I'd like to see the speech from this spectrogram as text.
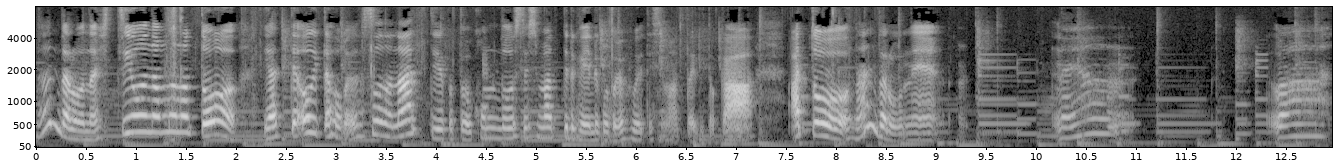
なんだろうな、必要なものとやっておいた方が良さそうだなっていうことを混同してしまってるがいることが増えてしまったりとか、あと、なんだろうね、悩ん、わ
